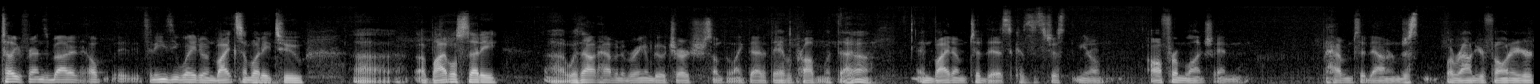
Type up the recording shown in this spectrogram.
tell your friends about it. Help. It's an easy way to invite somebody to uh, a Bible study uh, without having to bring them to a church or something like that. If they have a problem with that, Yeah. invite them to this because it's just you know offer them lunch and have them sit down and just around your phone or your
